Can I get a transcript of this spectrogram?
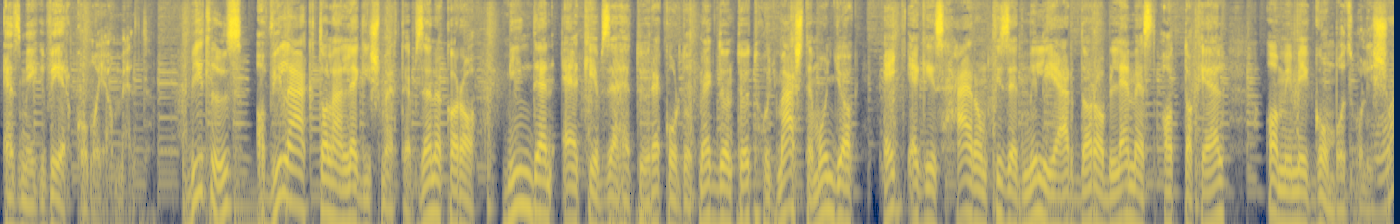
ez még vérkomolyan ment. Beatles a világ talán legismertebb zenekara, minden elképzelhető rekordot megdöntött, hogy más ne mondjak, 1,3 milliárd darab lemezt adtak el, ami még gombocból is sok.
